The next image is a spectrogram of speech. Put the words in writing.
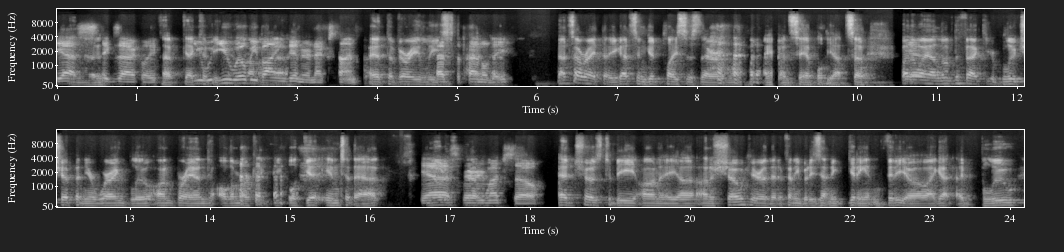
Yes, uh, exactly. That, that You, you will be buying problematic. dinner next time. at the very least. That's the And, uh, penalty. That's all right, though. You got some good places there I haven't sampled yet. So, by the way, I love the fact that you're blue chip and you're wearing blue on brand. All the marketing people get into that. Yes, notice very much so. Ed chose to be on a uh, on a show here that if anybody's any, getting it in video, I got a blue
